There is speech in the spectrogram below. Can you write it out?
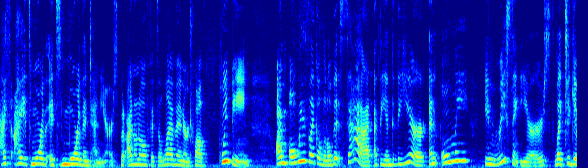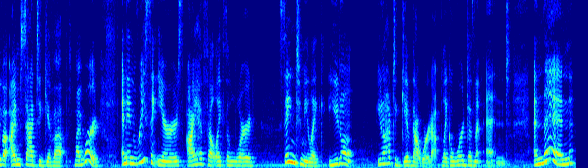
I, I it's more it's more than 10 years but i don't know if it's 11 or 12 point being i'm always like a little bit sad at the end of the year and only in recent years like to give up i'm sad to give up my word and in recent years i have felt like the lord saying to me like you don't you don't have to give that word up. Like a word doesn't end. And then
